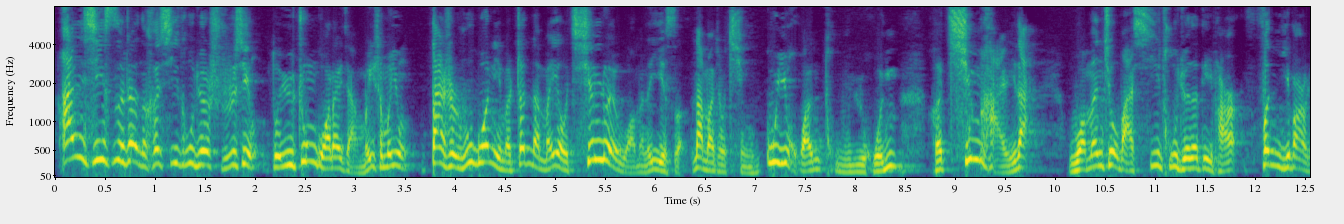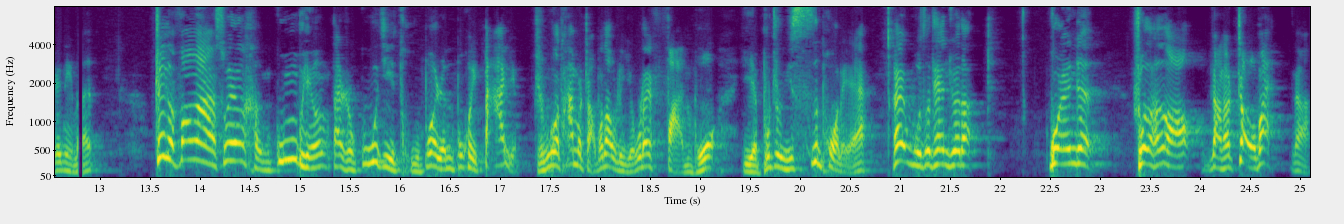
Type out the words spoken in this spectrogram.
安西四镇和西突厥实姓对于中国来讲没什么用，但是如果你们真的没有侵略我们的意思，那么就请归还吐谷浑和青海一带，我们就把西突厥的地盘分一半给你们。这个方案虽然很公平，但是估计吐蕃人不会答应，只不过他们找不到理由来反驳，也不至于撕破脸。哎，武则天觉得郭元振。说的很好，让他照办啊！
